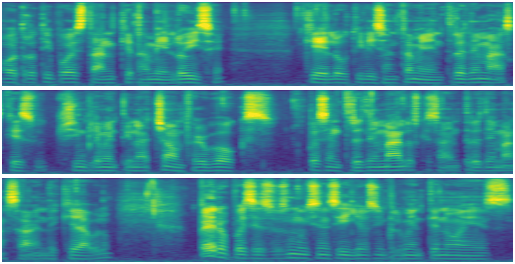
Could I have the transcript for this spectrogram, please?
otro tipo de stand que también lo hice, que lo utilizan también en 3D Max, que es simplemente una chamfer box, pues en 3D Max, los que saben 3D Max saben de qué hablo. Pero pues eso es muy sencillo, simplemente no es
